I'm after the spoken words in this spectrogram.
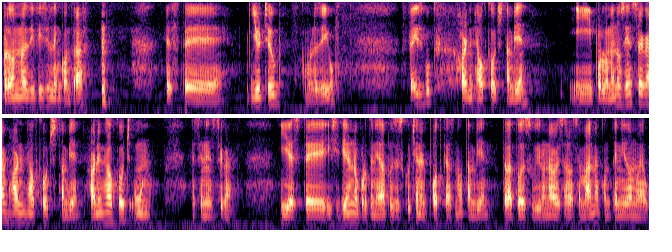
perdón, no es difícil de encontrar. este, YouTube, como les digo. Facebook, Harding Health Coach también. Y por lo menos Instagram, Harding Health Coach también. Harding Health Coach 1 es en Instagram. Y, este, y si tienen oportunidad, pues escuchen el podcast, ¿no? También trato de subir una vez a la semana contenido nuevo.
